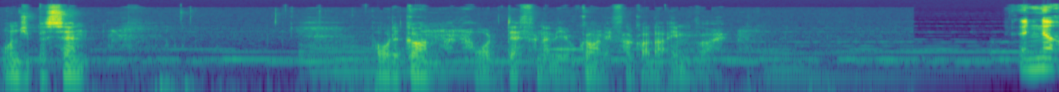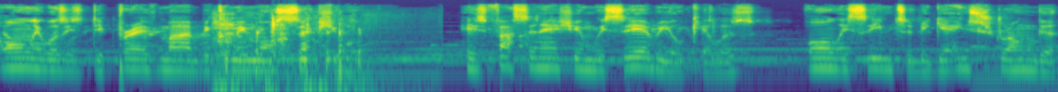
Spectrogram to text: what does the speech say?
100%. I would have gone, man. I would definitely have gone if I got that invite. And not only was his depraved mind becoming more sexual, his fascination with serial killers only seemed to be getting stronger.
